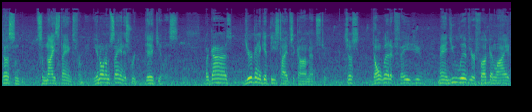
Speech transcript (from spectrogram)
does some, some nice things for me. You know what I'm saying? It's ridiculous. But guys, you're going to get these types of comments too. Just don't let it phase you. Man, you live your fucking life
